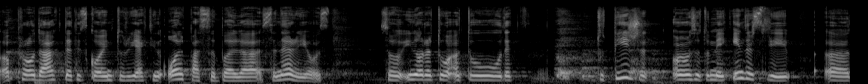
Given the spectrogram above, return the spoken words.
a product that is going to react in all possible uh, scenarios. So in order to, uh, to, that, to teach or also to make industry uh,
